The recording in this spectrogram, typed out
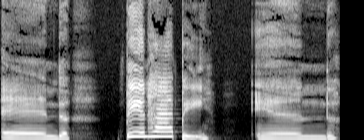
and being happy. And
